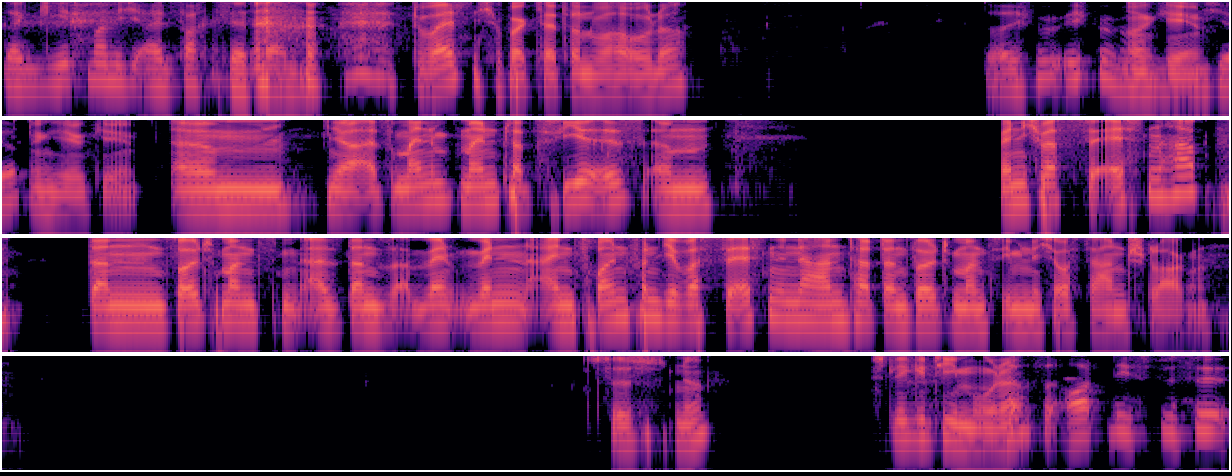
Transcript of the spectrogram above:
dann geht man nicht einfach klettern. du weißt nicht, ob er klettern war, oder? Doch, ich, bin- ich bin mir Okay, sicher. okay, okay. Ähm, ja, also mein, mein Platz 4 ist, ähm, wenn ich was zu essen habe, dann sollte man es, also dann, wenn, wenn ein Freund von dir was zu essen in der Hand hat, dann sollte man es ihm nicht aus der Hand schlagen. Das ist, ne? Ist legitim, oder? Das ist ordentlich, spezi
